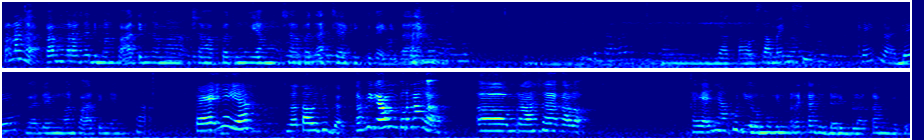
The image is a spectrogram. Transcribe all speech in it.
Pernah nggak kamu merasa dimanfaatin sama sahabatmu yang sahabat aja gitu kayak kita? Nggak tahu sama ini sih. Kayak nggak ada ya. Nggak ada yang manfaatin ya? Nah, kayaknya ya. Nggak tahu juga. Tapi kamu pernah nggak eh, merasa kalau kayaknya aku diomongin mereka di dari belakang gitu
